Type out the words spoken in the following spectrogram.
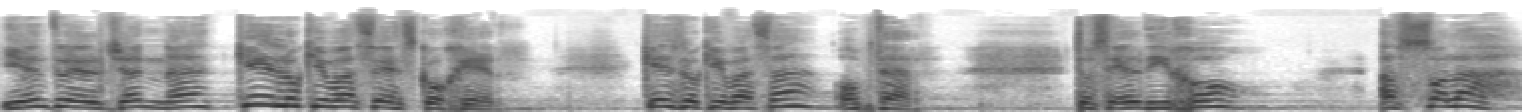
y entre el Jannah, ¿qué es lo que vas a escoger? ¿Qué es lo que vas a optar? Entonces él dijo, as-salah.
